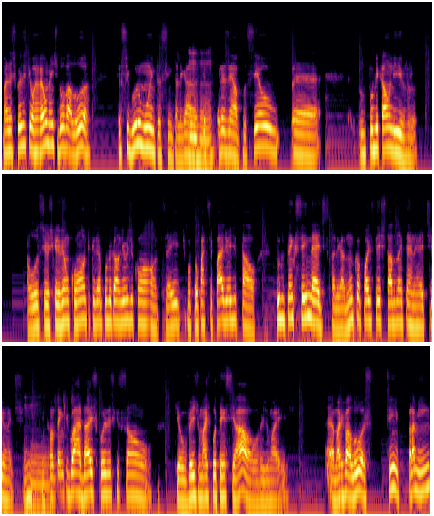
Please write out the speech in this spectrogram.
Mas as coisas que eu realmente dou valor, eu seguro muito, assim, tá ligado? Uhum. Porque, por exemplo, se eu é, publicar um livro, ou se eu escrever um conto e quiser publicar um livro de contos, aí, tipo, pra eu participar de um edital, tudo tem que ser inédito, tá ligado? Nunca pode ter estado na internet antes. Uhum. Então tem que guardar as coisas que são que eu vejo mais potencial, vejo mais é, mais valor, assim, para mim,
